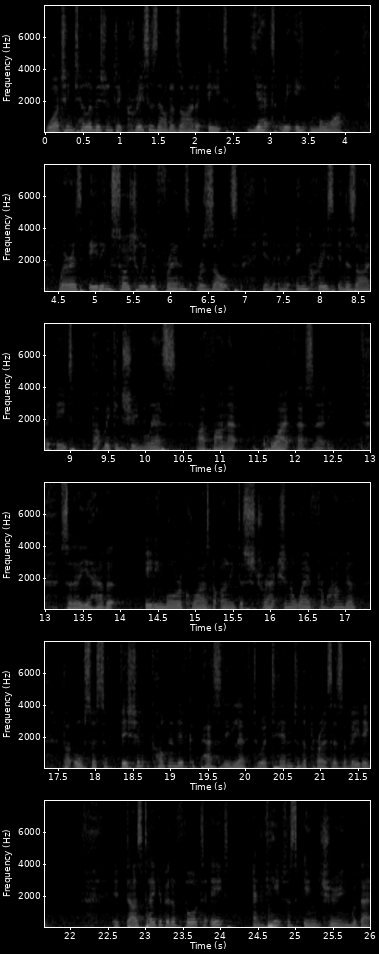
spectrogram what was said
Watching television decreases our desire to eat, yet we eat more whereas eating socially with friends results in an increase in desire to eat, we consume less. I find that quite fascinating. So there you have it. Eating more requires not only distraction away from hunger, but also sufficient cognitive capacity left to attend to the process of eating. It does take a bit of thought to eat and keeps us in tune with that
